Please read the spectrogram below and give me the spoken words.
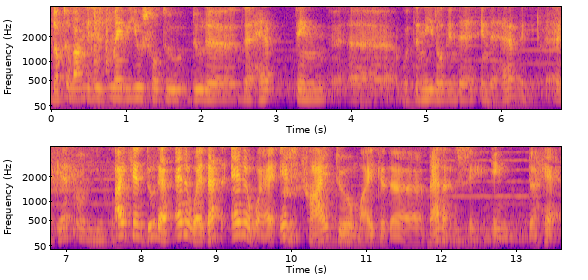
Dr. Wang, is it maybe useful to do the, the head thing uh, with the needle in the in the head again, or do you think? I can do that anyway. That anyway is try to make the balancing in the head.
